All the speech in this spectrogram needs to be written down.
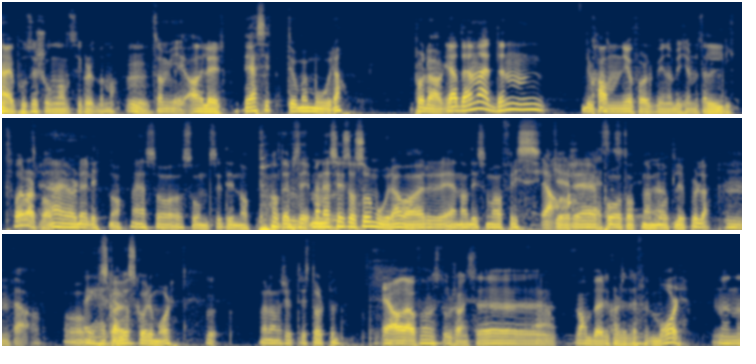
er jo posisjonen hans i klubben, da. Mm. Som, eller Jeg sitter jo med Mora på laget. Ja, den, er, den Du kan jo folk begynne å bekymre seg litt for, i hvert fall. Jeg gjør det litt nå, når jeg så Son sitt å si. Men jeg syns også Mora var en av de som var friskere Ja, på Tottenham ja. mot Liverpool. Da. Mm. Ja. Og skal jo skåre mål Mm. når han skyter i stolpen. Ja, det er jo for en stor sjanse. Han bør kanskje treffe mål. Men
